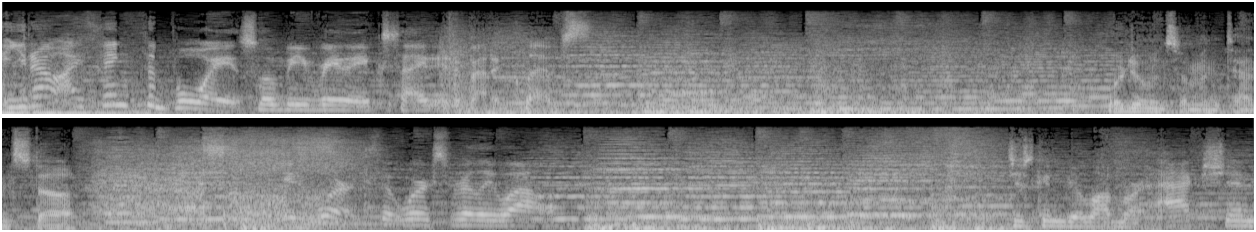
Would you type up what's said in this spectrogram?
You know, I think the boys will be really excited about Eclipse. We're doing some intense stuff. It works. It works really well. There's going to be a lot more action,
